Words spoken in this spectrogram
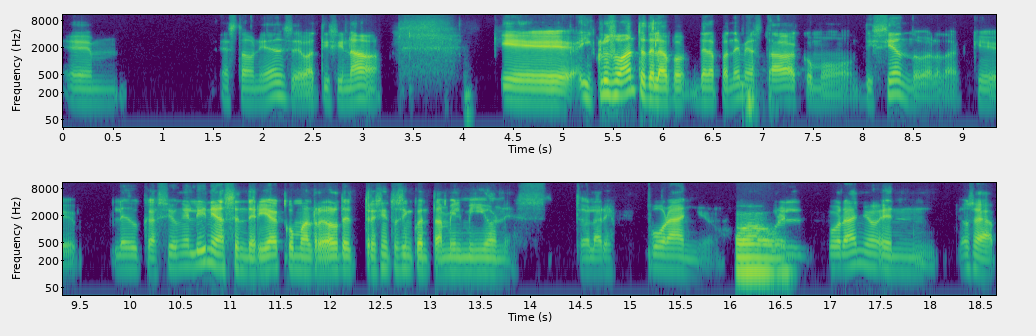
em, estadounidense vaticinaba que incluso antes de la, de la pandemia estaba como diciendo, ¿verdad? Que la educación en línea ascendería como alrededor de 350 mil millones de dólares por año. Por, el, por año en, o sea,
